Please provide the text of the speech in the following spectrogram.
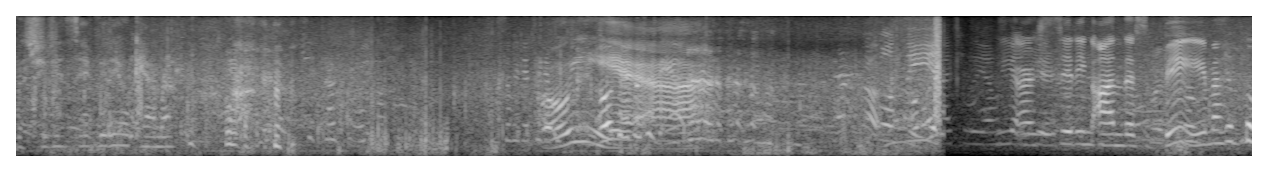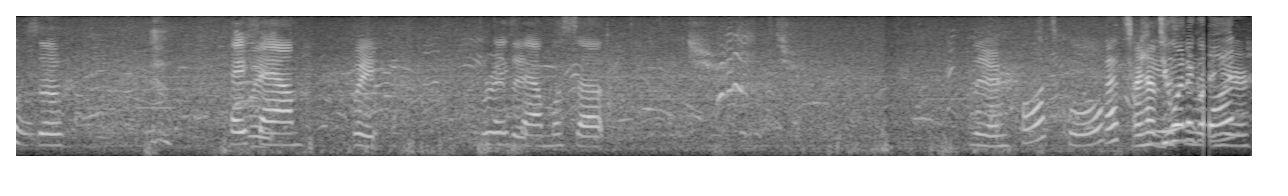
But she didn't say video camera. oh, yeah. We are sitting on this beam. So, Hey, Wait. fam. wait. Where Hey, is it? fam. What's up? There. Oh, that's cool. That's I have Do you want to go right on? here.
